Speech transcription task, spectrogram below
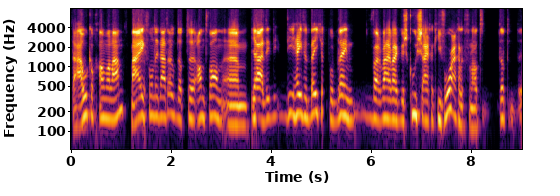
daar hou ik hem gewoon wel aan. Maar ik vond inderdaad ook dat eh, Antoine, ehm, ja, die, die, die heeft een beetje het probleem waar, waar, waar ik dus koers eigenlijk hiervoor eigenlijk van had. Dat, eh,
